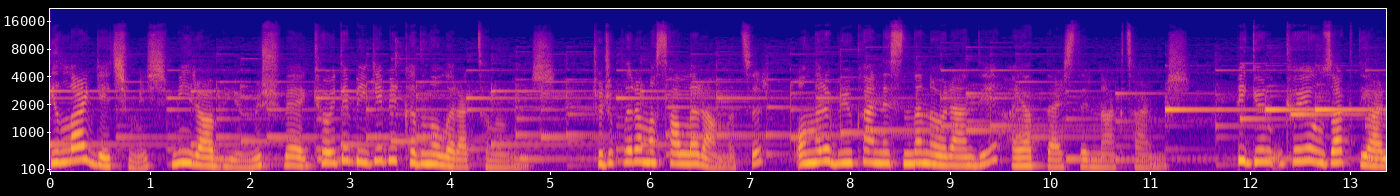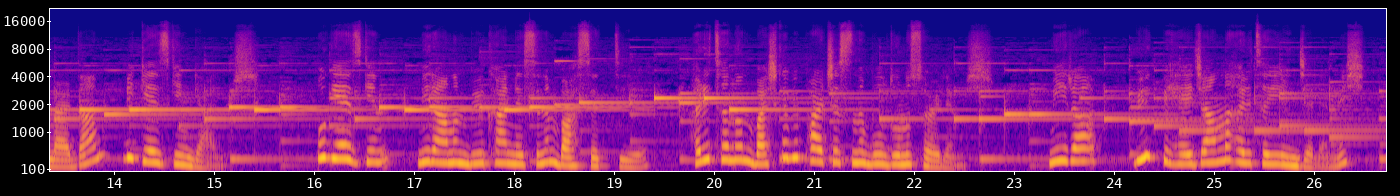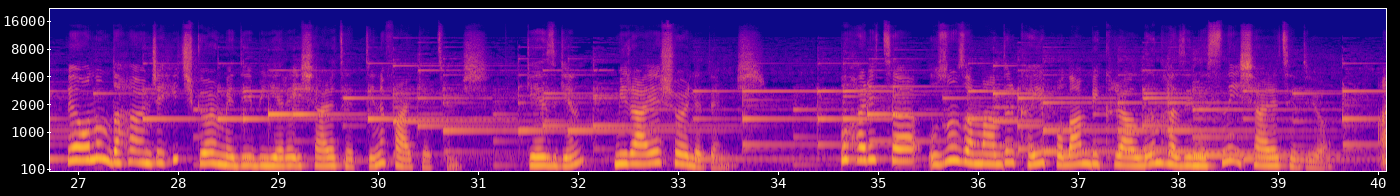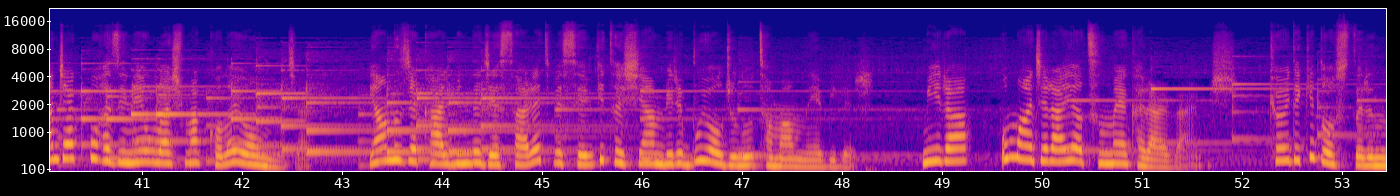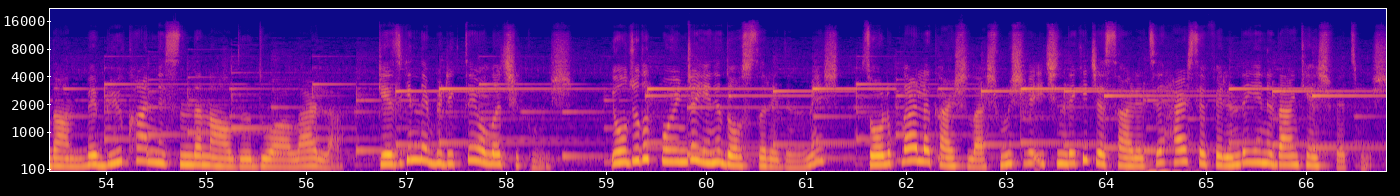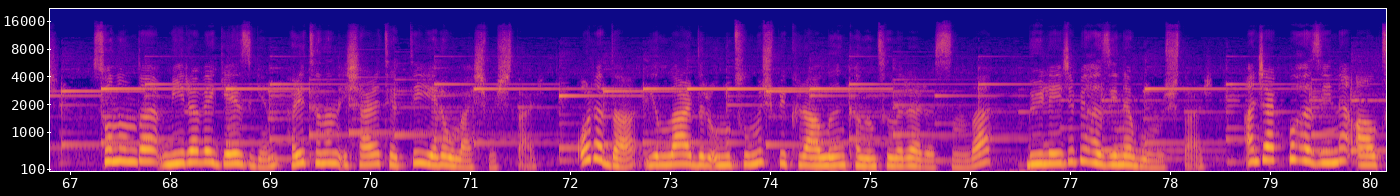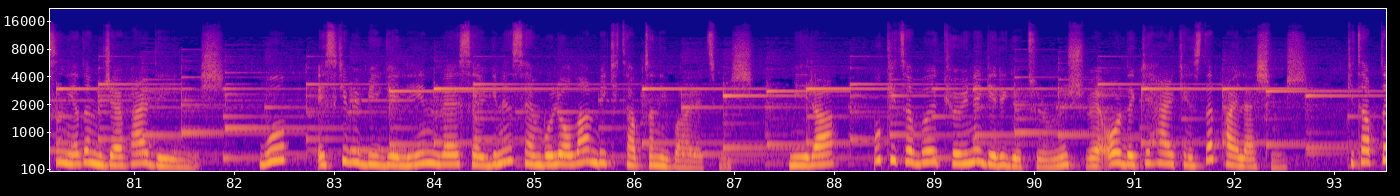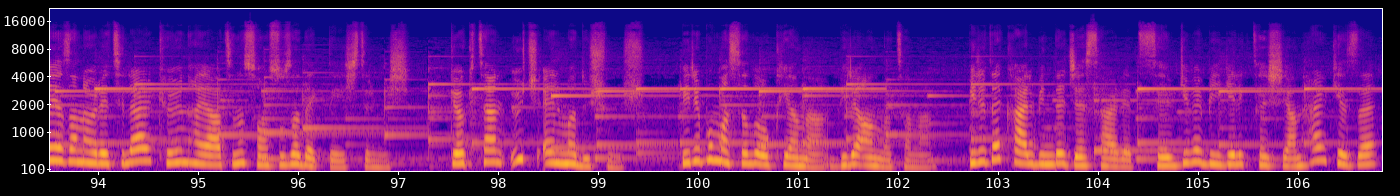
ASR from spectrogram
Yıllar geçmiş, Mira büyümüş ve köyde bilge bir kadın olarak tanınmış. Çocuklara masallar anlatır, onlara büyük annesinden öğrendiği hayat derslerini aktarmış. Bir gün köye uzak diyarlardan bir gezgin gelmiş. Bu gezgin Mira'nın büyük annesinin bahsettiği, haritanın başka bir parçasını bulduğunu söylemiş. Mira büyük bir heyecanla haritayı incelemiş ve onun daha önce hiç görmediği bir yere işaret ettiğini fark etmiş. Gezgin Mira'ya şöyle demiş. Bu harita uzun zamandır kayıp olan bir krallığın hazinesini işaret ediyor. Ancak bu hazineye ulaşmak kolay olmayacak. Yalnızca kalbinde cesaret ve sevgi taşıyan biri bu yolculuğu tamamlayabilir. Mira bu maceraya atılmaya karar vermiş. Köydeki dostlarından ve büyük annesinden aldığı dualarla gezginle birlikte yola çıkmış. Yolculuk boyunca yeni dostlar edinmiş, zorluklarla karşılaşmış ve içindeki cesareti her seferinde yeniden keşfetmiş. Sonunda Mira ve Gezgin haritanın işaret ettiği yere ulaşmışlar. Orada yıllardır unutulmuş bir krallığın kalıntıları arasında büyüleyici bir hazine bulmuşlar. Ancak bu hazine altın ya da mücevher değilmiş. Bu eski bir bilgeliğin ve sevginin sembolü olan bir kitaptan ibaretmiş. Mira bu kitabı köyüne geri götürmüş ve oradaki herkesle paylaşmış. Kitapta yazan öğretiler köyün hayatını sonsuza dek değiştirmiş. Gökten üç elma düşmüş. Biri bu masalı okuyana, biri anlatana, biri de kalbinde cesaret, sevgi ve bilgelik taşıyan herkese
